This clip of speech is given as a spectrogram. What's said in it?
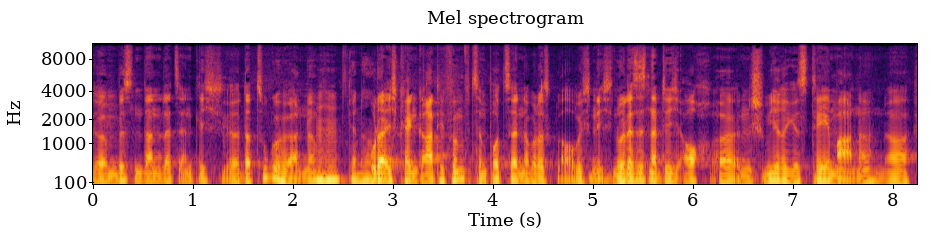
äh, müssen dann letztendlich äh, dazugehören. Ne? Mhm, genau. Oder ich kenne gerade die 15 Prozent, aber das glaube ich nicht. Nur das ist natürlich auch äh, ein schwieriges Thema. Ne? Äh,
